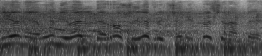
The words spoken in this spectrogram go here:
tiene un nivel de roce y de fricción impresionante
